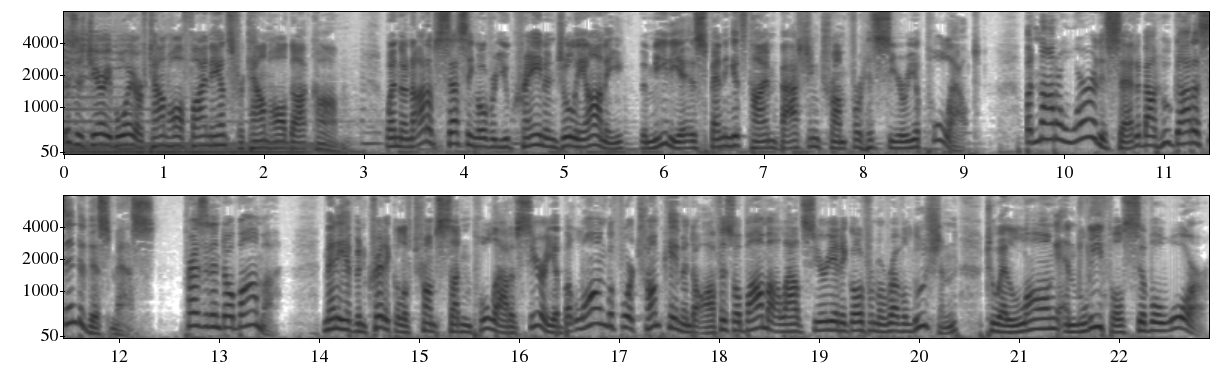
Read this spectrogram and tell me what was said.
This is Jerry Bowyer of Town Hall Finance for townhall.com. When they're not obsessing over Ukraine and Giuliani, the media is spending its time bashing Trump for his Syria pullout. But not a word is said about who got us into this mess President Obama. Many have been critical of Trump's sudden pullout of Syria, but long before Trump came into office, Obama allowed Syria to go from a revolution to a long and lethal civil war.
